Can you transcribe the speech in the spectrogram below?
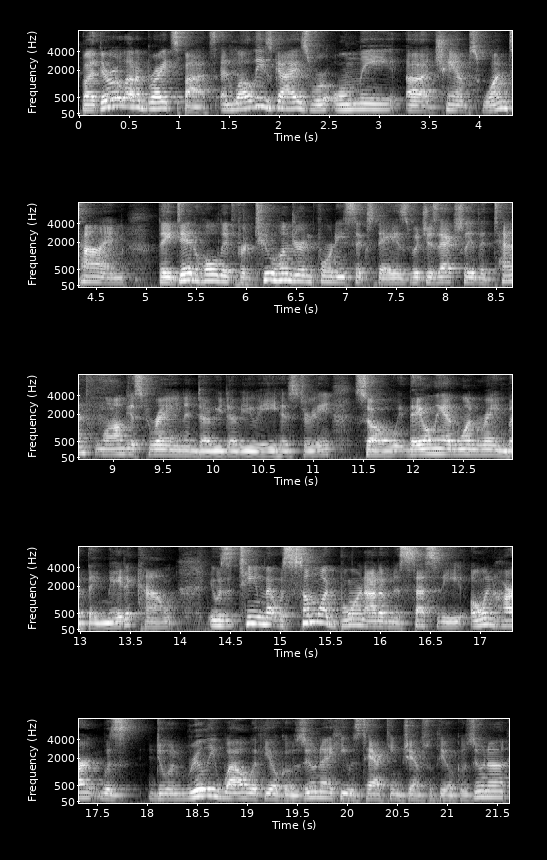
but there were a lot of bright spots. And while these guys were only uh, champs one time, they did hold it for 246 days, which is actually the 10th longest reign in WWE history. So they only had one reign, but they made it count. It was a team that was somewhat born out of necessity. Owen Hart was doing really well with Yokozuna. He was tag team champs with Yokozuna,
